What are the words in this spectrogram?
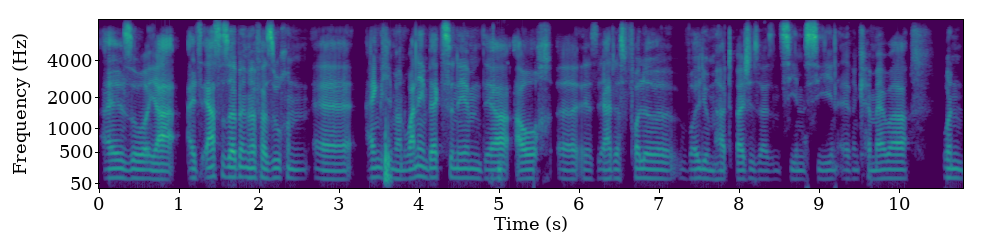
Also ja, als erstes sollte man immer versuchen, äh, eigentlich immer einen Running Back zu nehmen, der auch, äh, der halt das volle Volume hat, beispielsweise ein CMC, ein Alvin Kamara. Und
